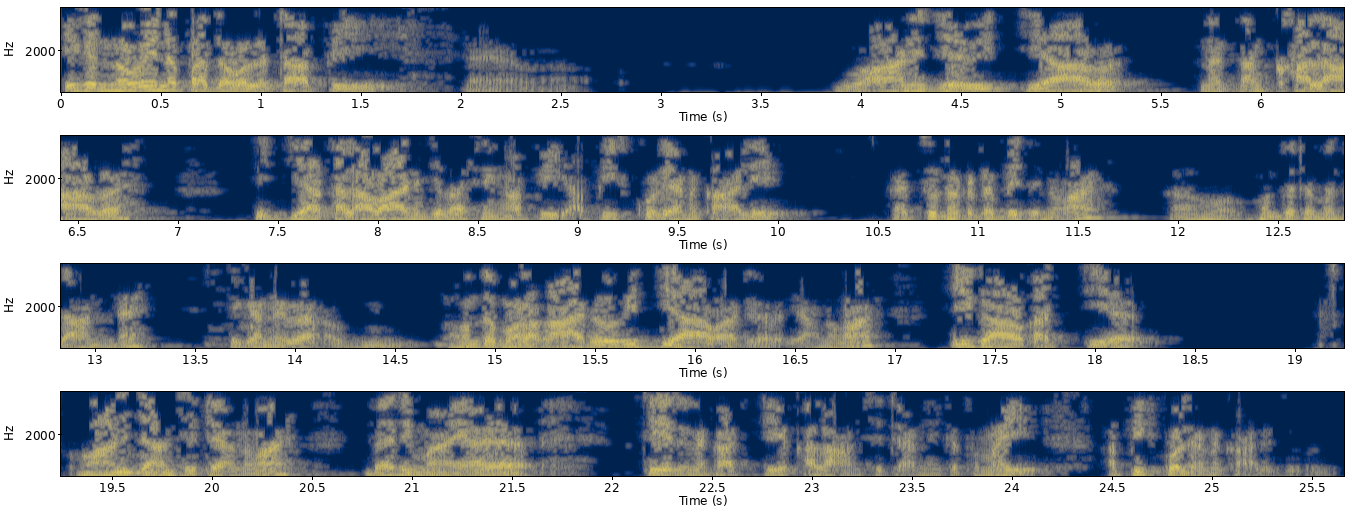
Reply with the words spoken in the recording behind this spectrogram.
ඒක නොවන පදවලට අපි වාණිජ්‍ය විද්‍යාව නැත්නම් කලාව විද්‍යා කලා වාණිජ්‍ය වශයෙන් අපි අපි ඉස්කෝලේ යන කාලේ තුනකට බෙදෙනවා හොඳටම දාන්න ඒ කියන්නේ හොඳ මොලකාරෝ විද්‍යාවට යනවා ඊගාව කට්ටිය වාණිජාංශයට යනවා බැරි මාය තේරෙන කට්ටිය කලාංශයට යන එක තමයි අපි ඉස්කෝලේ යන කාලේ තිබුණේ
